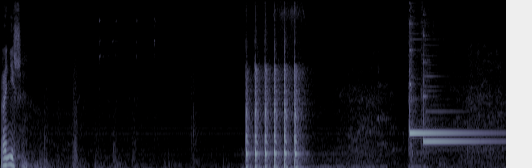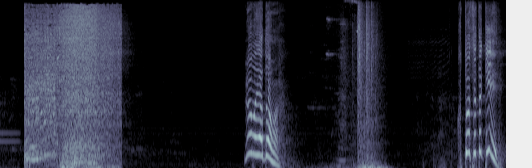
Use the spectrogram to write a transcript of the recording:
раніше. Люба, я дома. Хто це такий?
